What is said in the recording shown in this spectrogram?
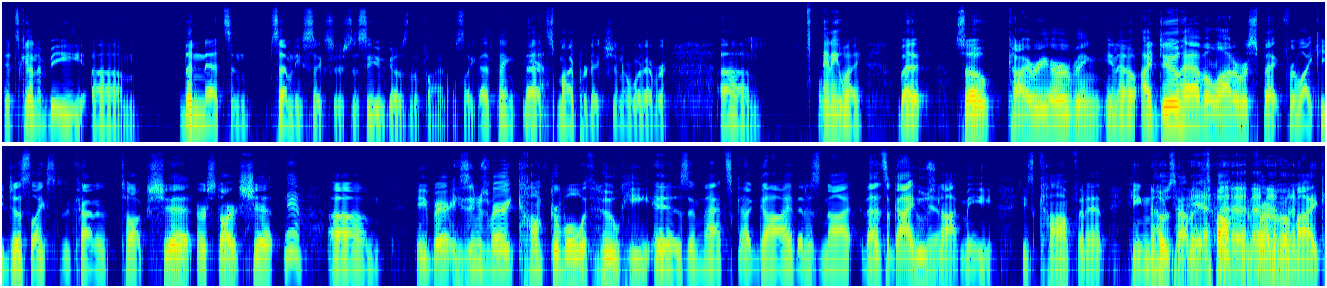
it's going to be um, the Nets and 76ers to see who goes to the finals. Like I think Yeah. that's my prediction or whatever. Um, anyway, but so Kyrie Irving, you know, I do have a lot of respect for like he just likes to kind of talk shit or start shit. Yeah. Um, he very he seems very comfortable with who he is, and that's a guy that is not. That's a guy who's Yeah. not me. He's confident. He knows how to Yeah. talk in front of a mic.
